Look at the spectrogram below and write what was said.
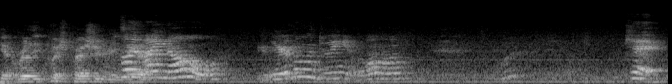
Gotta really push pressure to me. Hon, I know. You're the one doing it wrong. Okay.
